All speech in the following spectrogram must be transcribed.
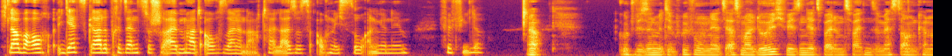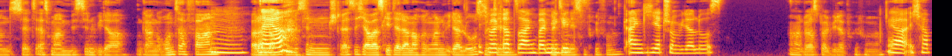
ich glaube auch jetzt gerade Präsenz zu schreiben hat auch seine Nachteile. Also ist auch nicht so angenehm für viele. Ja. Gut, wir sind mit den Prüfungen jetzt erstmal durch. Wir sind jetzt bei dem zweiten Semester und können uns jetzt erstmal ein bisschen wieder einen Gang runterfahren. Mhm. War dann Naja. doch ein bisschen stressig, aber es geht ja dann auch irgendwann wieder los Ich wollte gerade sagen, bei mir nächsten Prüfungen. eigentlich jetzt schon wieder los. Ah, du hast bald wieder Prüfungen, ne? Ja, ich habe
